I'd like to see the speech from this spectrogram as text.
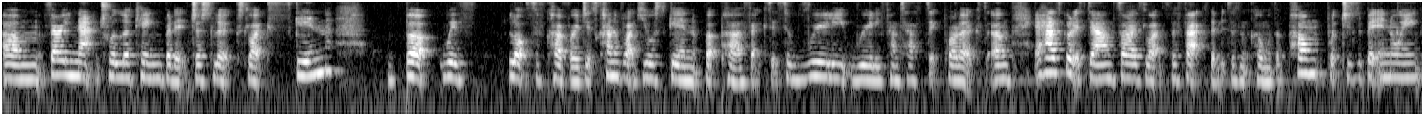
um, very natural looking, but it just looks like skin, but with lots of coverage. It's kind of like your skin but perfect. It's a really, really fantastic product. Um, it has got its downsides like the fact that it doesn't come with a pump, which is a bit annoying,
